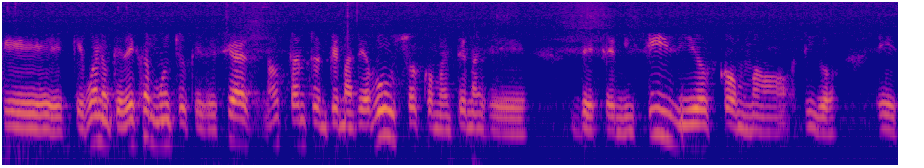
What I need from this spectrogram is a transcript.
que, que, bueno, que dejan mucho que desear, ¿no? Tanto en temas de abuso como en temas de, de femicidio, como, digo, eh,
